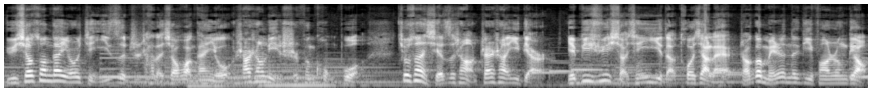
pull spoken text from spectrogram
与硝酸甘油仅一字之差的硝化甘油，杀伤力十分恐怖。就算鞋子上沾上一点儿，也必须小心翼翼地脱下来，找个没人的地方扔掉。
